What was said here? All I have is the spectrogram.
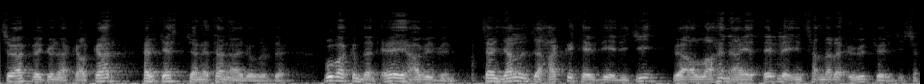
sevap ve günah kalkar, herkes cennete nail olurdu. Bu bakımdan ey Habibim sen yalnızca hakkı tevdi edici ve Allah'ın ayetleriyle insanlara öğüt vericisin.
